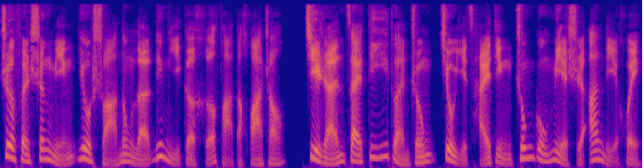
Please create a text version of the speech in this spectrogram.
这份声明又耍弄了另一个合法的花招。既然在第一段中就已裁定中共蔑视安理会，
